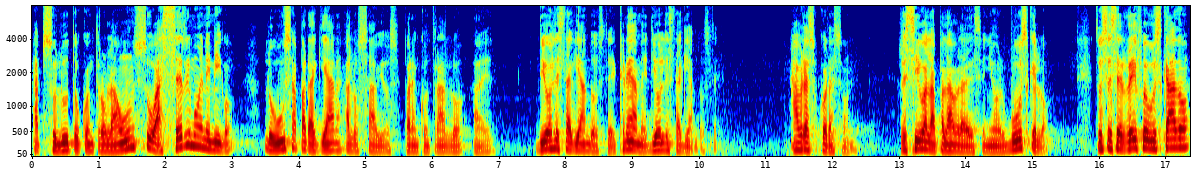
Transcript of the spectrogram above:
absoluto control, aún su acérrimo enemigo lo usa para guiar a los sabios para encontrarlo a Él. Dios le está guiando a usted, créame, Dios le está guiando a usted. Abra su corazón. Reciba la palabra del Señor. Búsquelo. Entonces el rey fue buscado,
